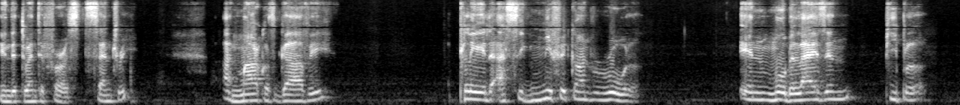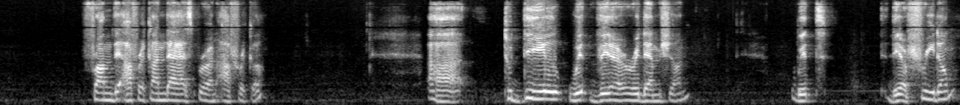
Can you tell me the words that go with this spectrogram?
in the 21st century. And Marcus Garvey played a significant role in mobilizing people from the African diaspora in Africa uh, to deal with their redemption, with their freedom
